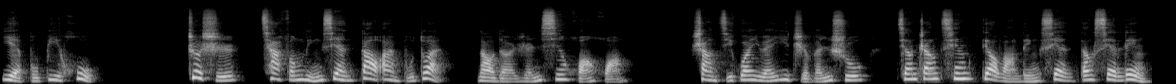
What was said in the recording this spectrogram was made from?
夜不闭户，这时恰逢灵县盗案不断，闹得人心惶惶。上级官员一纸文书，将张清调往临县当县令，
